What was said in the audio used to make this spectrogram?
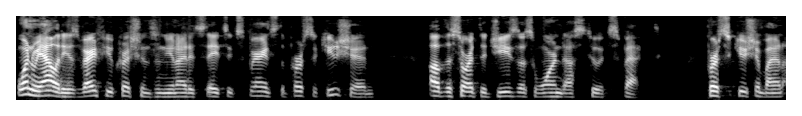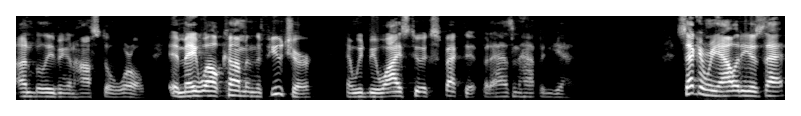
One reality is very few Christians in the United States experience the persecution of the sort that Jesus warned us to expect persecution by an unbelieving and hostile world. It may well come in the future, and we'd be wise to expect it, but it hasn't happened yet. Second reality is that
